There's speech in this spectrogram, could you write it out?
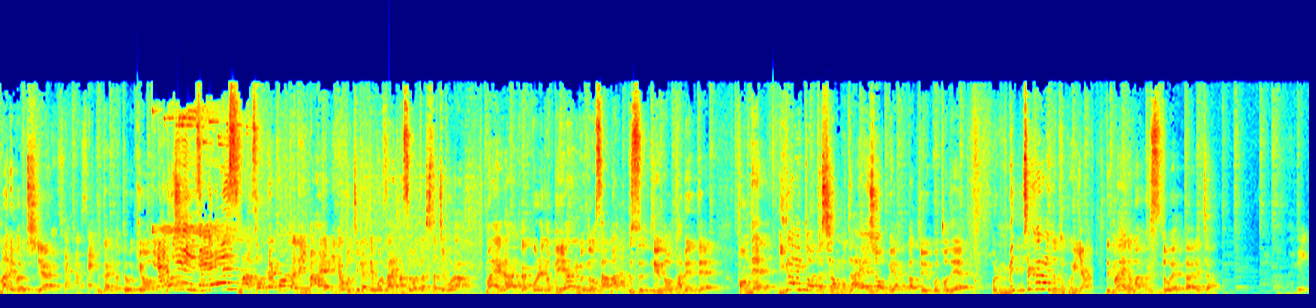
集まればロシア。舞台は東京。ロシです。まあそんなこんなで今流行りのこちらでございます。私たちほら前なんかこれのペヤングのさマックスっていうのを食べて。ほんで意外と私はもう大丈夫やったということで俺めっちゃ辛いの得意やん。で前のマックスどうやった？あれちゃん。あ無理。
